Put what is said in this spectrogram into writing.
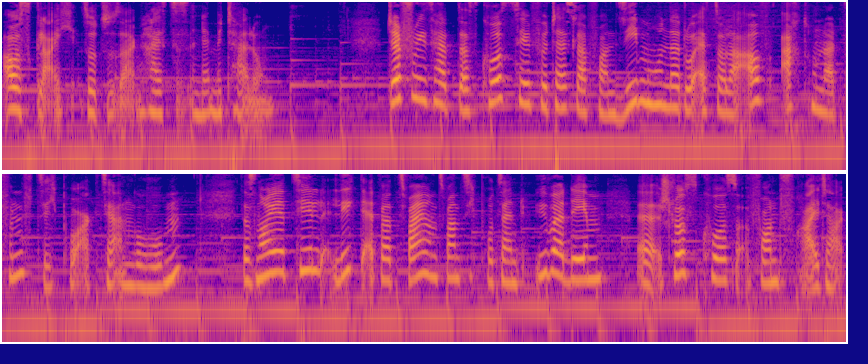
Ausgleich sozusagen, heißt es in der Mitteilung. Jeffries hat das Kursziel für Tesla von 700 US-Dollar auf 850 pro Aktie angehoben. Das neue Ziel liegt etwa 22 Prozent über dem äh, Schlusskurs von Freitag.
